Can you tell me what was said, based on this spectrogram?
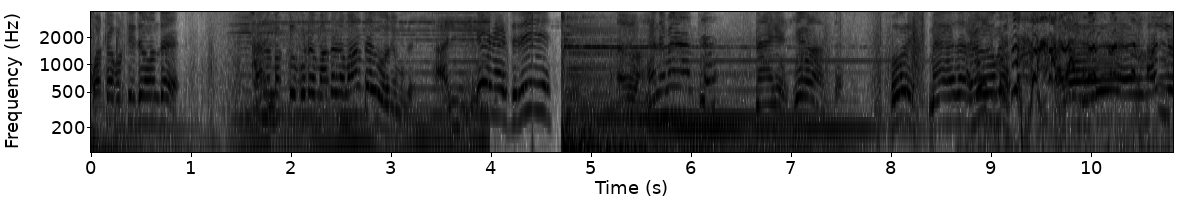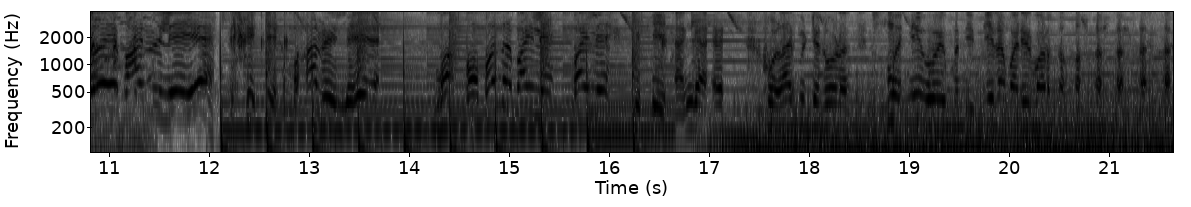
ಕೊಟ್ಟ ಬಿಡ್ತಿದ್ದೆ ಒಂದ. ಸಣ್ಣ ಮಕ್ಕಳು ಕೂಡ ಮಾತಾಡ ಮಾತಾಡುವ ನಿಮ್ಗೆ? ಅಲ್ಲಿ. ಏನ್ ಹೇಳ್ತೀರಿ? ಹನಿಮೆ ಅಂತ ನಾಗೆ ಹೇಳ ಅಂತ. ಹೋಗ್ರಿ ಮ್ಯಾಗ ಅದಾರ, ಬಾರು ಇಲ್ಲಿ. ಬಂದ್ರೆ ಬಾಯಿಲೆ ಬಾಯಿಲೆ ಹಂಗ ಹುಳ ಬಿಟ್ಟು ನೋಡು ಮನಿಗೆ ಹೋಗಿ ಬಂದು ದಿನ ಮಾಡಿರ್ಬಾರ್ದು.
